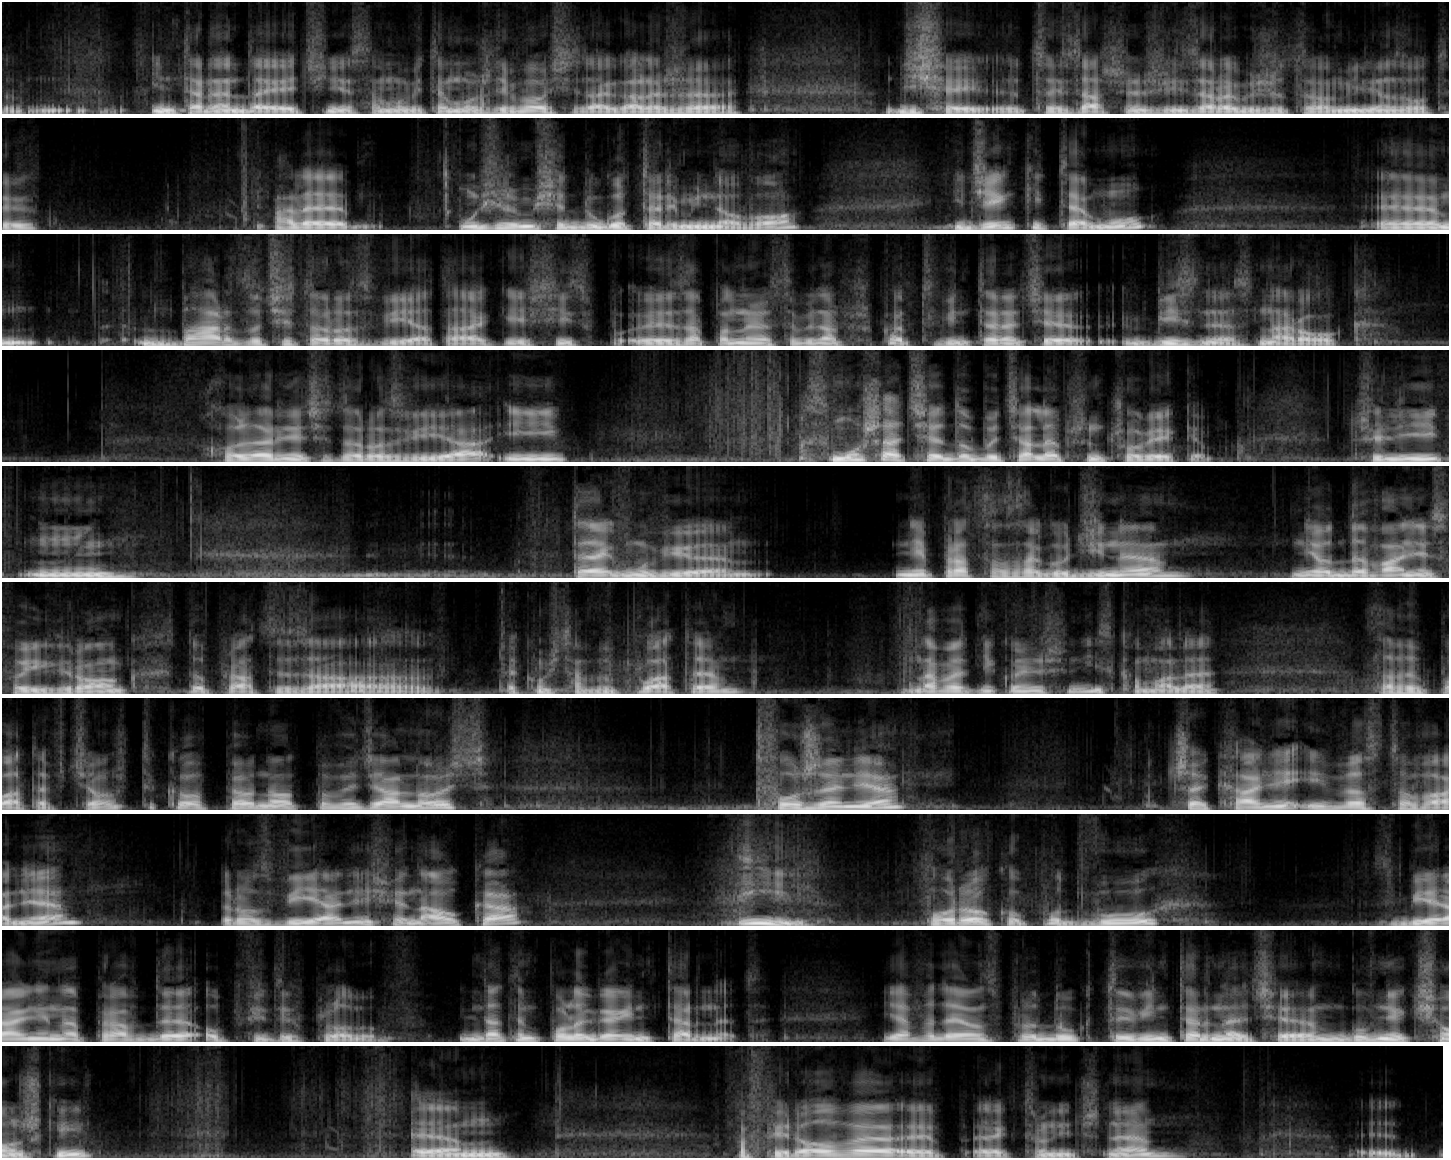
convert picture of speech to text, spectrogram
internet daje Ci niesamowite możliwości, tak, ale że dzisiaj coś zaczniesz i zarobisz jutro milion złotych, ale musisz myśleć długoterminowo i dzięki temu bardzo Cię to rozwija, tak? Jeśli zaplanujesz sobie na przykład w internecie biznes na rok, cholernie Cię to rozwija i zmusza Cię do bycia lepszym człowiekiem. Czyli, mm, tak jak mówiłem, nie praca za godzinę, nie oddawanie swoich rąk do pracy za jakąś tam wypłatę, nawet niekoniecznie niską, ale za wypłatę wciąż, tylko pełna odpowiedzialność, tworzenie, czekanie, inwestowanie, rozwijanie się, nauka i po roku, po dwóch, zbieranie naprawdę obfitych plonów. I na tym polega internet. Ja wydając produkty w internecie, głównie książki, papierowe, e, elektroniczne. E,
